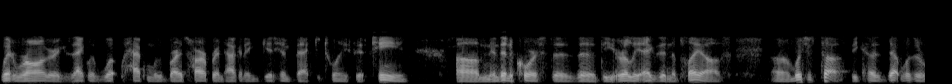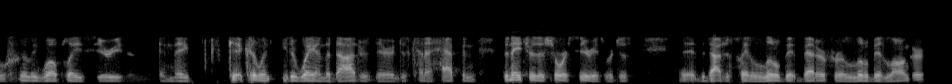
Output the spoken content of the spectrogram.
went wrong or exactly what happened with Bryce Harper and how can they get him back to 2015. Um, and then, of course, the, the, the early exit in the playoffs, um, which is tough because that was a really well-played series and, and they could have went either way on the Dodgers there and just kind of happened. The nature of the short series were just uh, the Dodgers played a little bit better for a little bit longer,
